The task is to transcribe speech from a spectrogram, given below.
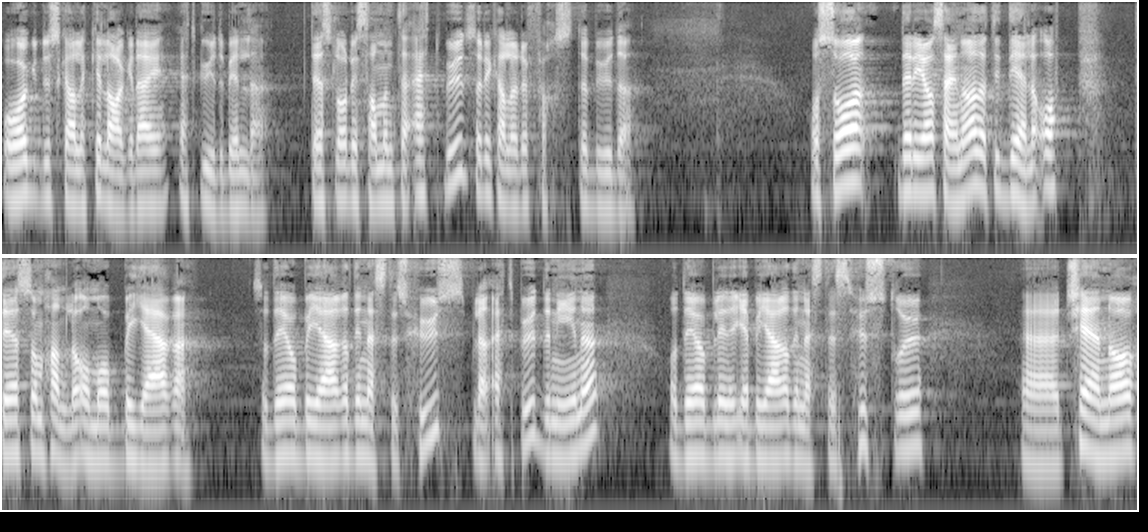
og du skal ikke lage deg et gudebilde. Det slår de sammen til ett bud, så de kaller det første budet. Og så, Det de gjør senere, er at de deler opp det som handler om å begjære. Så det å begjære de nestes hus blir ett bud, det niende. Og det å begjære de nestes hustru, tjener,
